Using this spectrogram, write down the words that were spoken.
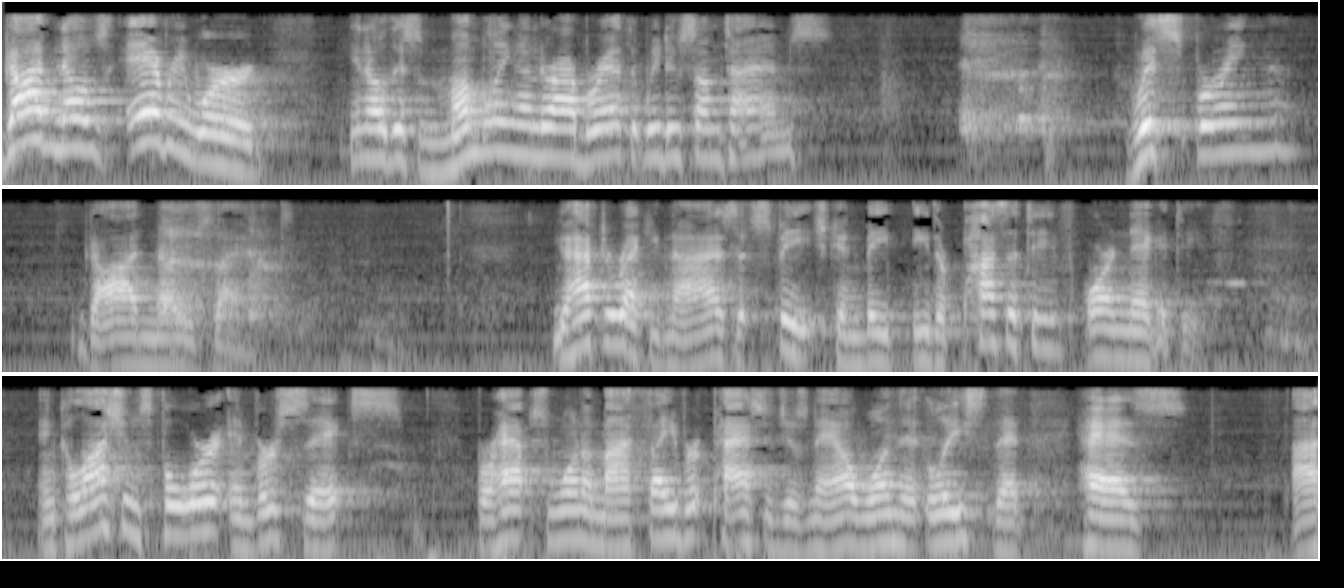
God knows every word. You know, this mumbling under our breath that we do sometimes, whispering, God knows that. You have to recognize that speech can be either positive or negative. In Colossians 4 and verse 6, perhaps one of my favorite passages now, one at least that has, I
